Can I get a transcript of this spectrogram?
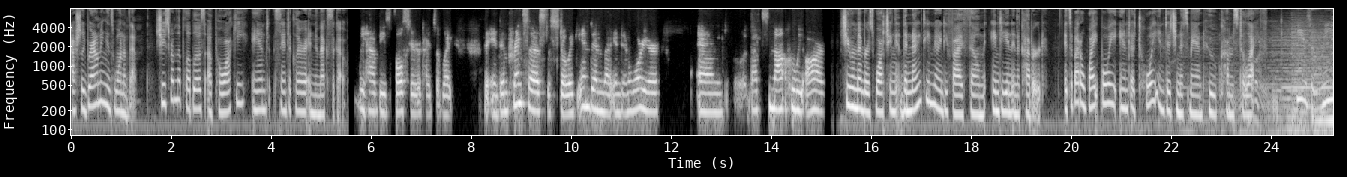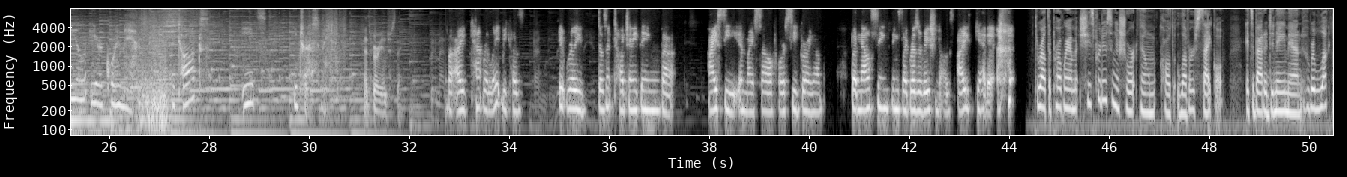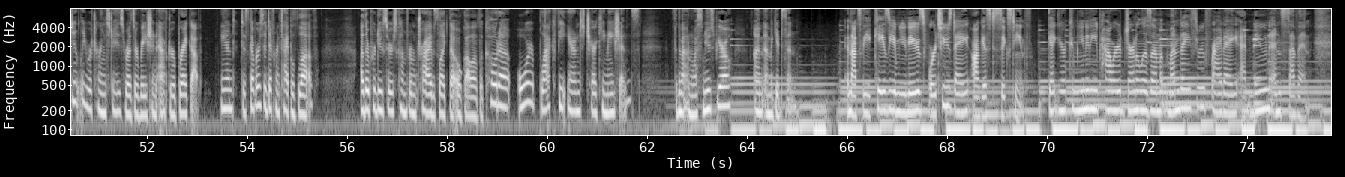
Ashley Browning is one of them. She's from the Pueblos of Pojoaque and Santa Clara in New Mexico. We have these false stereotypes of like the Indian princess, the stoic Indian, the Indian warrior, and that's not who we are. She remembers watching the 1995 film Indian in a Cupboard. It's about a white boy and a toy indigenous man who comes to life. He is a real Iroquois man. He talks, eats, he trusts me. That's very interesting. But I can't relate because it really doesn't touch anything that I see in myself or see growing up. But now seeing things like reservation dogs, I get it. Throughout the program, she's producing a short film called Lover's Cycle. It's about a Dene man who reluctantly returns to his reservation after a breakup and discovers a different type of love. Other producers come from tribes like the Oglala Lakota or Blackfeet and Cherokee nations. For the Mountain West News Bureau, I'm Emma Gibson. And that's the KZMU News for Tuesday, August 16th. Get your community powered journalism Monday through Friday at noon and 7.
